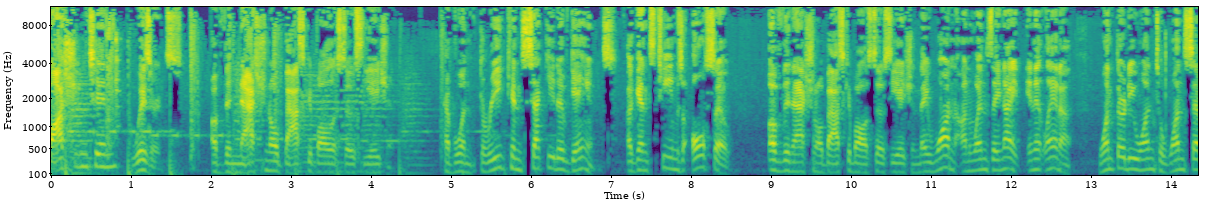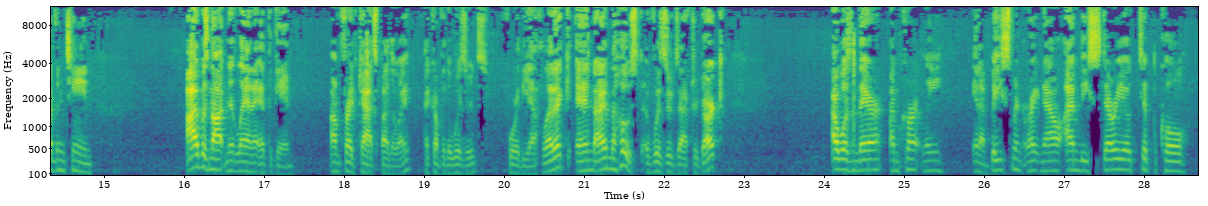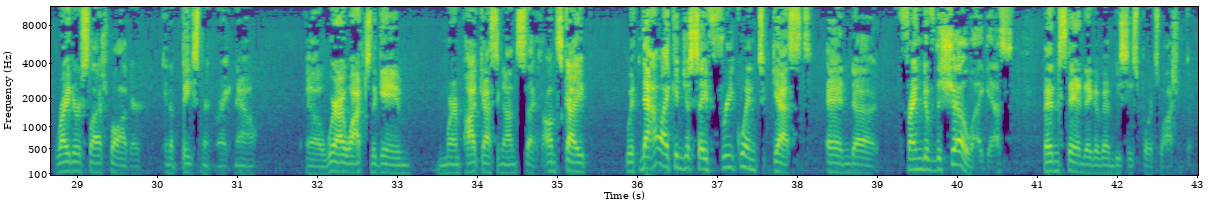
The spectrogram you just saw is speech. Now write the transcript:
Washington Wizards of the National Basketball Association have won three consecutive games against teams also of the National Basketball Association. They won on Wednesday night in Atlanta, 131 to 117. I was not in Atlanta at the game. I'm Fred Katz, by the way. I cover the Wizards for The Athletic, and I'm the host of Wizards After Dark. I wasn't there. I'm currently in a basement right now. I'm the stereotypical writer slash blogger in a basement right now, uh, where I watch the game, where I'm podcasting on on Skype with now I can just say frequent guest and uh, friend of the show, I guess, Ben Standig of NBC Sports Washington.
